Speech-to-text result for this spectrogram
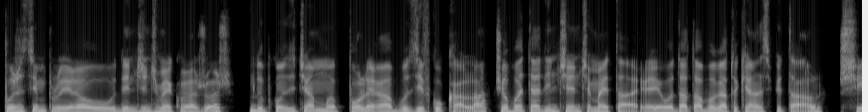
pur și simplu erau din ce în ce mai curajoși. După cum ziceam, Paul era abuziv cu Carla și o bătea din ce în ce mai tare. Odată a băgat-o chiar în spital și,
